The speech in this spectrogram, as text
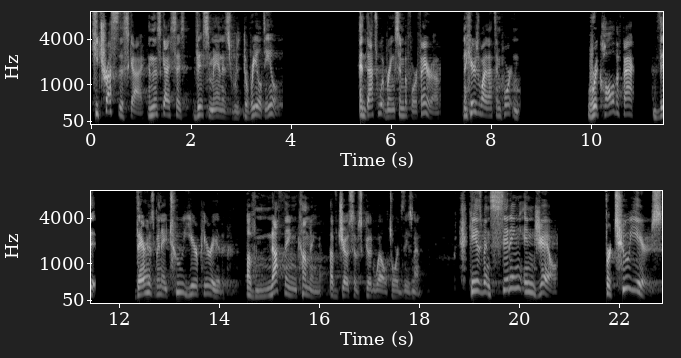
He trusts this guy, and this guy says, This man is the real deal. And that's what brings him before Pharaoh. Now, here's why that's important. Recall the fact that there has been a two year period of nothing coming of Joseph's goodwill towards these men. He has been sitting in jail for two years,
